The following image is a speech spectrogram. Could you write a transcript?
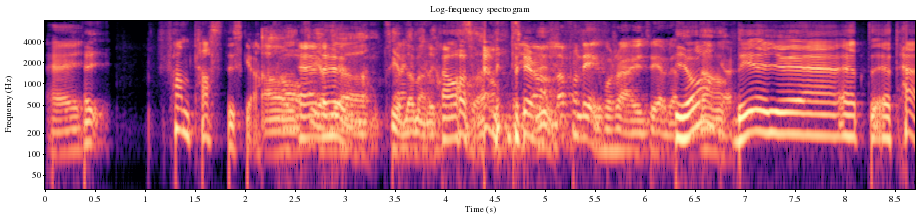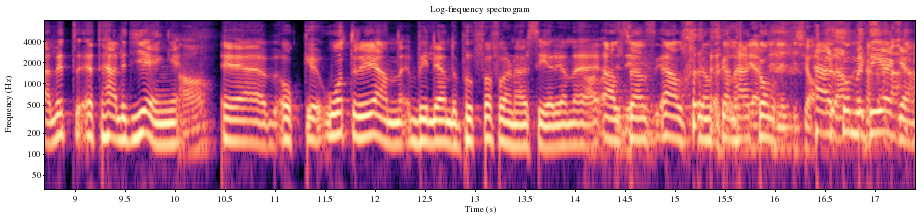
Hej. Hej. Fantastiska. Ja, Eller trevliga, trevliga människor. Ja, Så, väldigt trevliga. Alla från Degerfors är ju trevliga. Ja, det är ju eh, ett, ett, härligt, ett härligt gäng. Eh, och eh, återigen vill jag ändå puffa för den här serien. Eh, Allsvensk, allsvenskan, här, kom, här kommer degen.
